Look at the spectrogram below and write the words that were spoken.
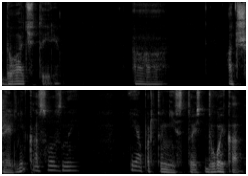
2.4. Э, отшельник осознанный, и оппортунист, то есть двойка,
